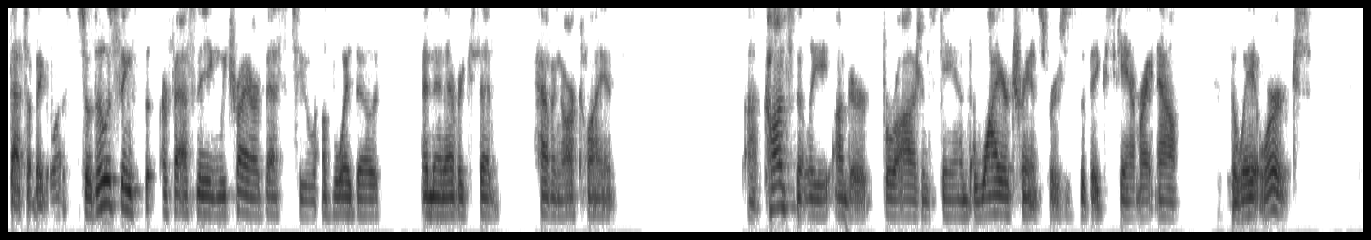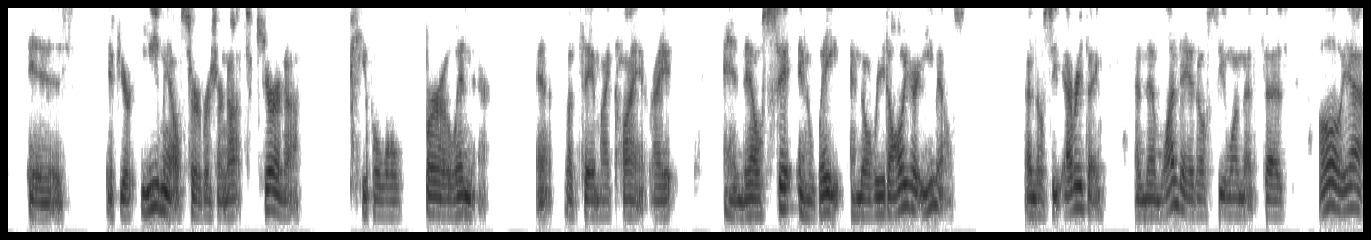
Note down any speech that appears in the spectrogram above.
that's how big it was. So those things are fascinating. We try our best to avoid those. And then Eric said, having our clients uh, constantly under barrage and. The wire transfers is the big scam right now. The way it works is if your email servers are not secure enough, people will burrow in there. And let's say my client, right? And they'll sit and wait and they'll read all your emails and they'll see everything. And then one day they'll see one that says, Oh, yeah,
